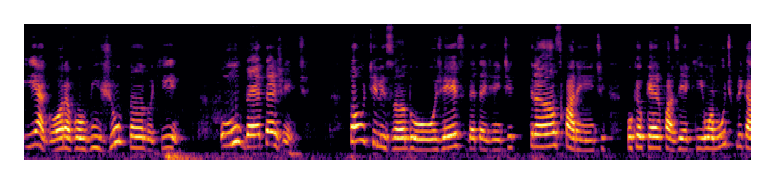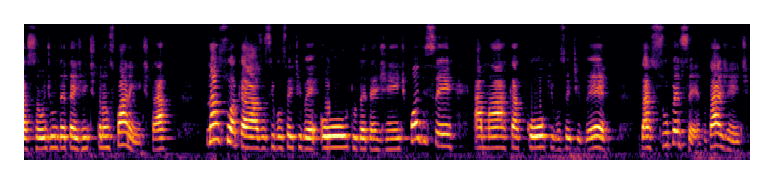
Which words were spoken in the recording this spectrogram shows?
E agora, vou vir juntando aqui um detergente. Tô utilizando hoje esse detergente transparente, porque eu quero fazer aqui uma multiplicação de um detergente transparente, tá? Na sua casa, se você tiver outro detergente, pode ser a marca, a cor que você tiver, dá super certo, tá, gente?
